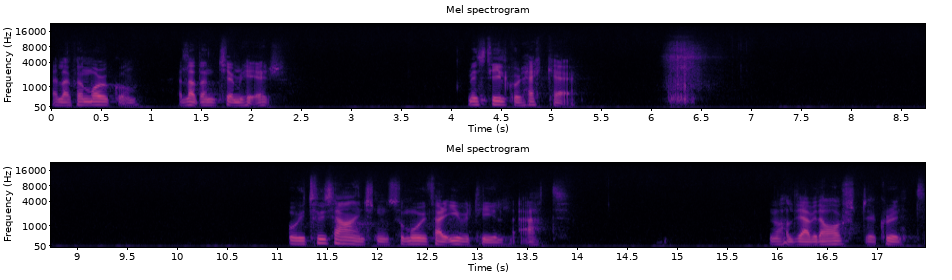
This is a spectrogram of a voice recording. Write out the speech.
Eller på morgon. Eller att den kommer här. Minns till hur häckar. Og i tusenhengen så må vi fære iver til at Nu hade jag vid hörst krunt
